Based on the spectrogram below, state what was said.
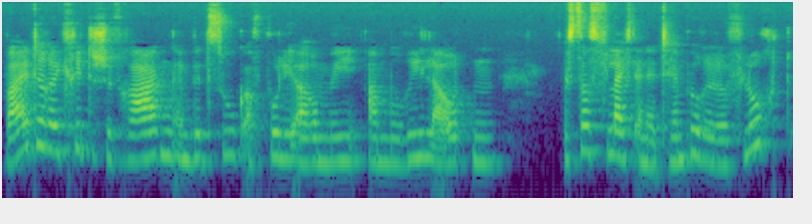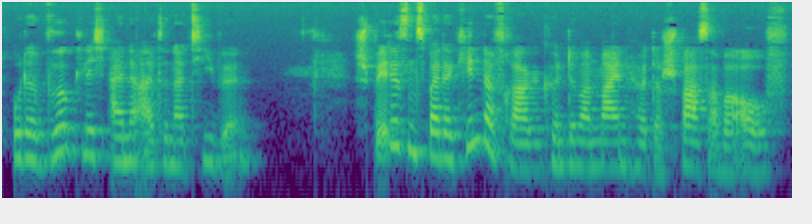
Weitere kritische Fragen in Bezug auf Polyamorie lauten, ist das vielleicht eine temporäre Flucht oder wirklich eine Alternative? Spätestens bei der Kinderfrage könnte man meinen, hört der Spaß aber auf.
